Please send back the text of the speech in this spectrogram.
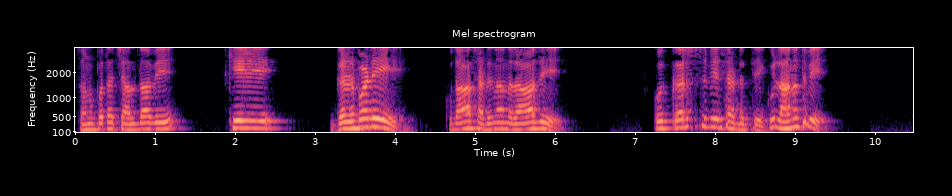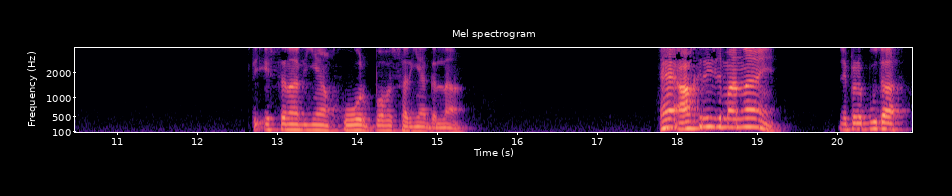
ਸਾਨੂੰ ਪਤਾ ਚੱਲਦਾ ਵੇ ਕਿ ਗੜਬੜੇ ਖੁਦਾ ਸਾਡੇ ਨਾਲ ਨਾਰਾਜ਼ ਏ, ਕੋਈ ਕਰਸ ਵੇ ਸਾਡੇ ਤੇ, ਕੋਈ ਲਾਨਤ ਵੇ। ਤੇ ਇਸ ਤਰ੍ਹਾਂ ਦੀਆਂ ਹੋਰ ਬਹੁਤ ਸਾਰੀਆਂ ਗੱਲਾਂ ਇਹ ਆਖਰੀ ਜ਼ਮਾਨਾ ਹੈ। ਜੇ ਪ੍ਰਭੂ ਦਾ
